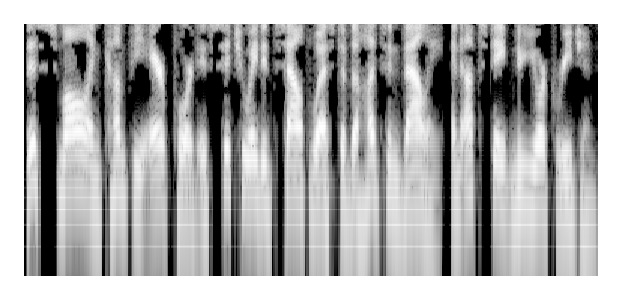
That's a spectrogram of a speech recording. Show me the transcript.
This small and comfy airport is situated southwest of the Hudson Valley, an upstate New York region.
